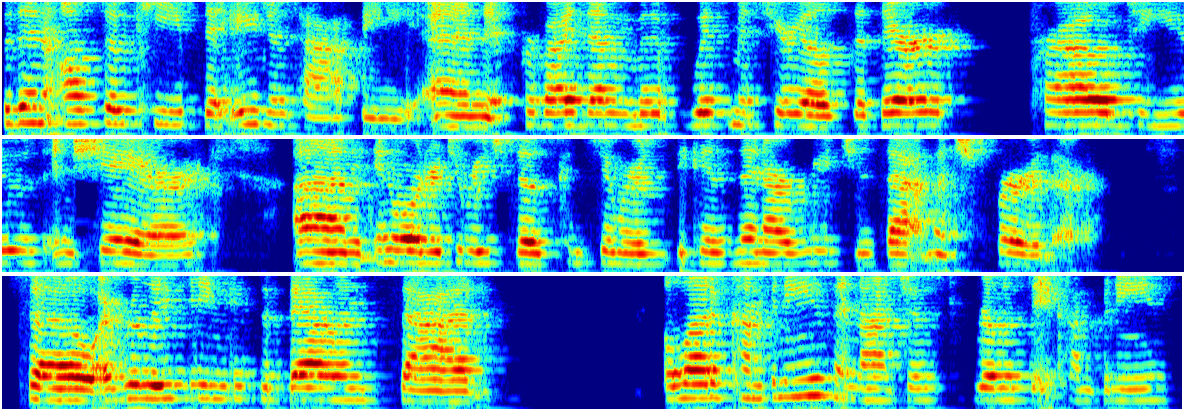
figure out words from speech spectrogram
but then also keep the agents happy and provide them with materials that they're proud to use and share um, in order to reach those consumers because then our reach is that much further. So I really think it's a balance that a lot of companies, and not just real estate companies,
